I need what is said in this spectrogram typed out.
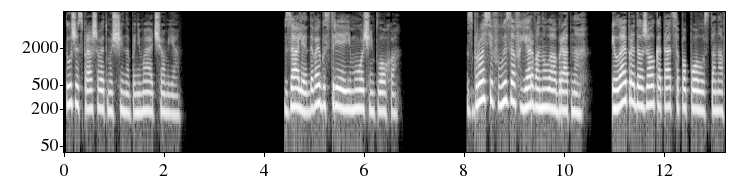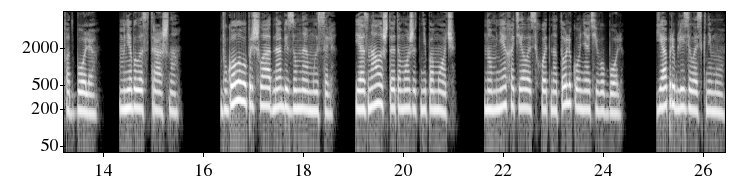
Тут же спрашивает мужчина, понимая, о чем я. «В зале. Давай быстрее, ему очень плохо». Сбросив вызов, я рванула обратно. Илай продолжал кататься по полу, стонав от боли. Мне было страшно. В голову пришла одна безумная мысль. Я знала, что это может не помочь, но мне хотелось хоть на толику унять его боль. Я приблизилась к нему.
